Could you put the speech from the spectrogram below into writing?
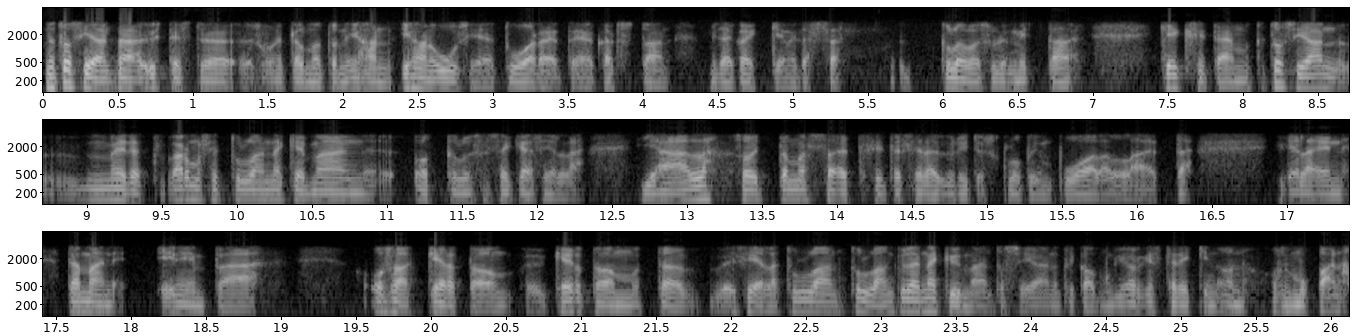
No tosiaan tämä yhteistyösuunnitelmat on ihan, ihan uusia ja tuoreita ja katsotaan mitä kaikkea me tässä tulevaisuuden mittaan keksitään. Mutta tosiaan meidät varmasti tullaan näkemään otteluissa sekä siellä jäällä soittamassa että sitten siellä yritysklubin puolella. Että vielä en tämän enempää osaa kertoa, kertoa, mutta siellä tullaan, tullaan kyllä näkymään tosiaan, että kaupunkiorkesterikin on, on mukana.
